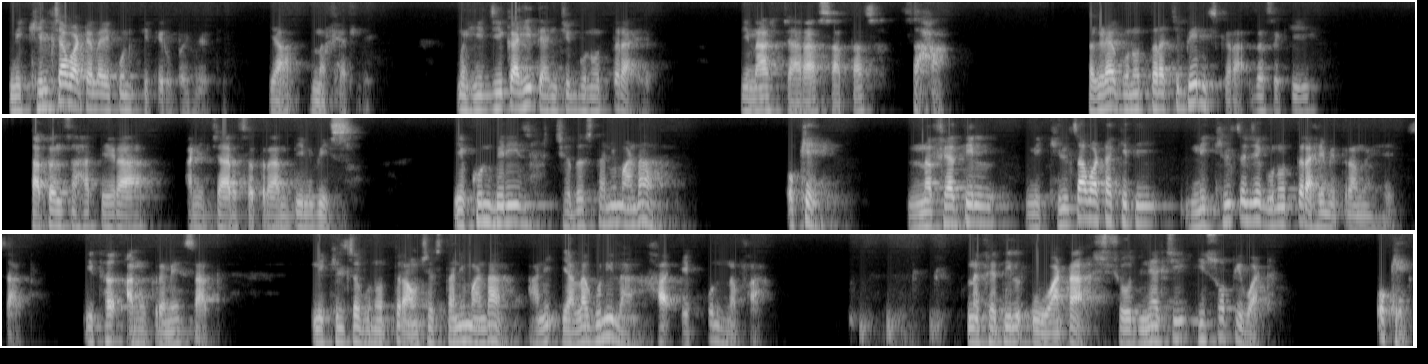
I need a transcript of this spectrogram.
निखिलच्या वाट्याला एकूण किती रुपये मिळतील? या नफ्यातले. मग ही जी काही त्यांची गुणोत्तर आहेत तीनास चारा सातास सहा. सगळ्या गुणोत्तराची बेरीज करा. जसं की सातन सहा तेरा आणि चार सतरा आणि तीन वीस. एकूण बेरीज छदस्थानी मांडा. ओके. नफ्यातील निखिलचा वाटा किती? निखिलचं जे गुणोत्तर आहे मित्रांनो हे सात. इथं अनुक्रमे सात. निखिलचं गुणोत्तर अंशस्थानी मांडा. आणि याला गुणीला हा एकूण नफा. नफ्यातील वाटा शोधण्याची ही सोपी वाट. ओके.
